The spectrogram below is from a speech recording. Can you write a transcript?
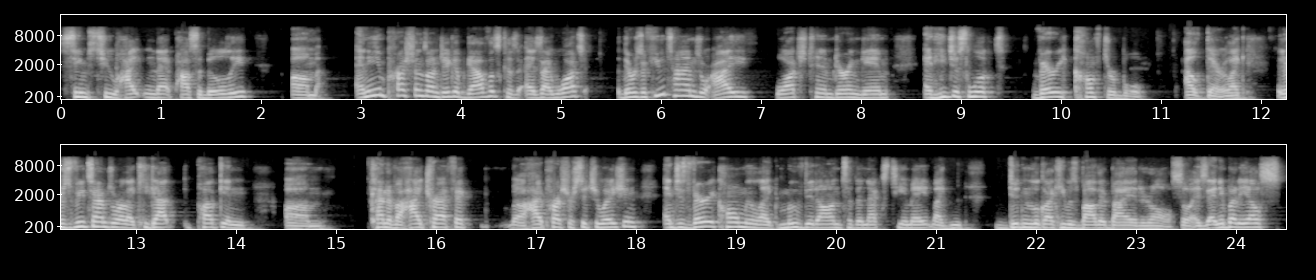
Seems to heighten that possibility. Um, any impressions on Jacob Galvas? Because as I watched, there was a few times where I watched him during game, and he just looked very comfortable out there. Like there's a few times where like he got puck in um, kind of a high traffic, uh, high pressure situation, and just very calmly like moved it on to the next teammate. Like didn't look like he was bothered by it at all. So has anybody else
